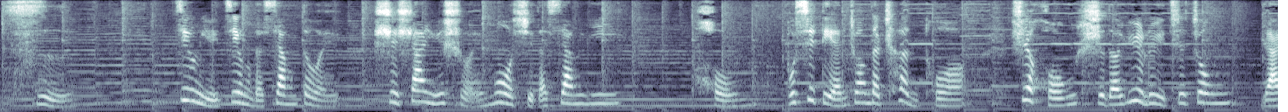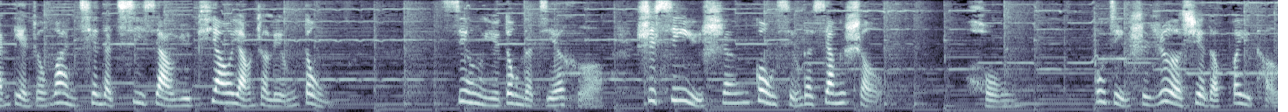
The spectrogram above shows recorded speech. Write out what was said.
四，静与静的相对，是山与水默许的相依。红，不是点妆的衬托。是红，使得玉律之中燃点着万千的气象与飘扬着灵动。静与动的结合，是心与身共行的相守。红，不仅是热血的沸腾，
